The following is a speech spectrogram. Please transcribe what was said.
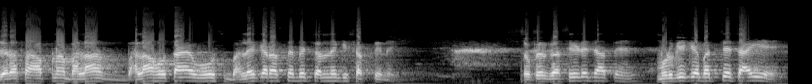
जरा सा अपना भला भला होता है, वो उस भले के रास्ते पे चलने की शक्ति नहीं। तो फिर घसीड़े जाते हैं। मुर्गी के बच्चे चाहिए।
